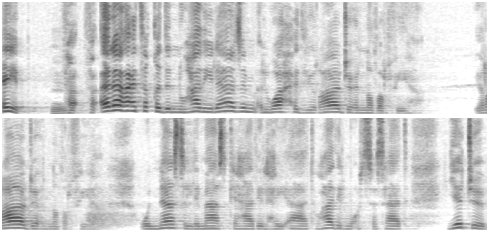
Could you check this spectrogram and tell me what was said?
عيب. فأنا أعتقد إنه هذه لازم الواحد يراجع النظر فيها. يراجع النظر فيها. والناس اللي ماسكة هذه الهيئات وهذه المؤسسات يجب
